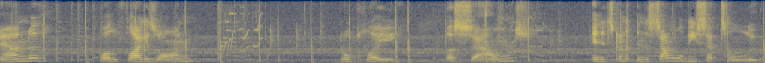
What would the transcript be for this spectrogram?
And while the flag is on, play a sound and it's gonna and the sound will be set to loop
